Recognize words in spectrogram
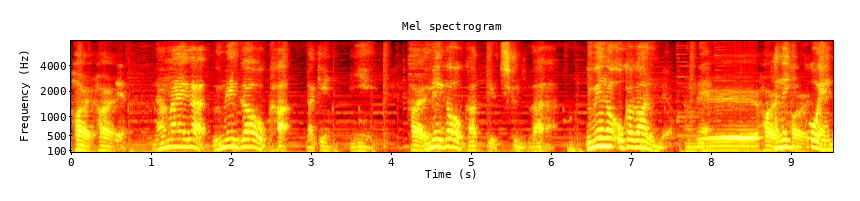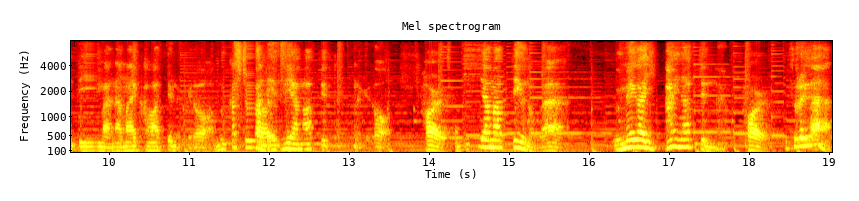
はいはい。で名前が梅ヶ丘だけに、はい。梅ヶ丘っていう地区には梅の丘があるんだよ。あのへね羽木は公園って今名前変わってるんだけど昔は根津山って言ってたんだけど、いはい。根津山っていうのが梅がいっぱいなってるのよ。はい。それが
